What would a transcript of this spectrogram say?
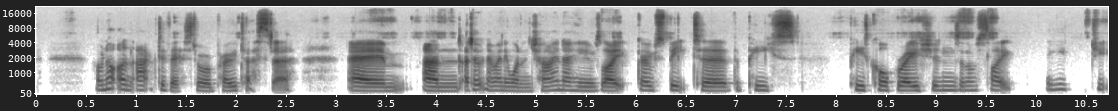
I'm not an activist or a protester um, and i don't know anyone in china He was like go speak to the peace peace corporations and i was like you, do, you,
